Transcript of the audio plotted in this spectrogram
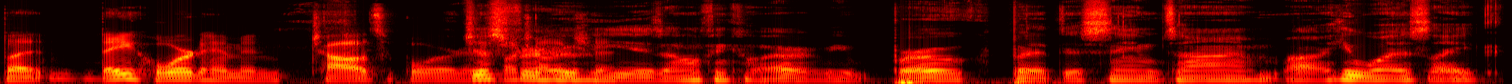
but they hoard him in child support. Just for who shit. he is, I don't think he'll ever be broke. But at the same time, uh, he was like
